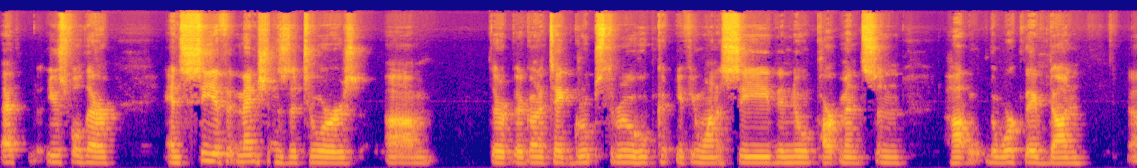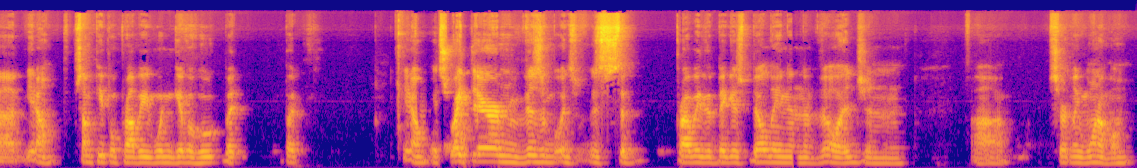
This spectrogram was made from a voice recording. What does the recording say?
That's useful there, and see if it mentions the tours. Um, they're they're going to take groups through who, if you want to see the new apartments and how the work they've done uh, you know, some people probably wouldn't give a hoot, but but you know, it's right there and visible. It's, it's the, probably the biggest building in the village, and uh, certainly one of them.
